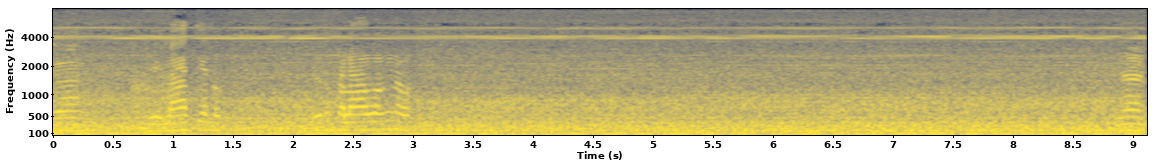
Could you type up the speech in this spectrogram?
Yan. Yung lahat yan. Oh. Yun ang kalawang na. Oh. Yan.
